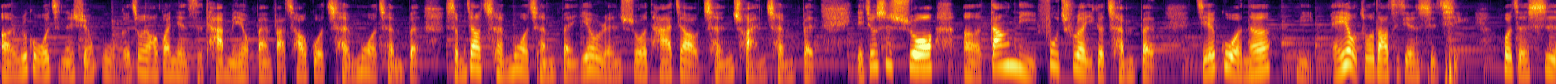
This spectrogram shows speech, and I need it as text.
呃，如果我只能选五个重要关键词，它没有办法超过沉没成本。什么叫沉没成本？也有人说它叫沉船成本。也就是说，呃，当你付出了一个成本，结果呢，你没有做到这件事情，或者是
